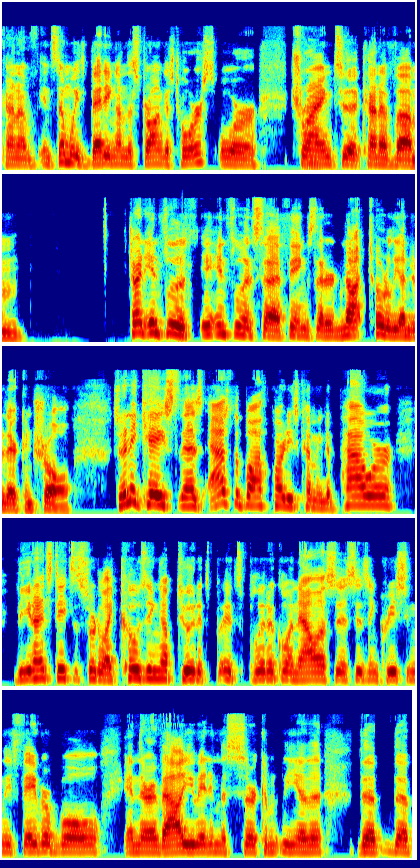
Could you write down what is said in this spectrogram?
kind of in some ways betting on the strongest horse or trying to kind of um, trying to influence influence uh, things that are not totally under their control. So in any case, as as the Ba'ath Party is coming to power, the United States is sort of like cozying up to it. Its its political analysis is increasingly favorable, and they're evaluating the circum you know the the the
